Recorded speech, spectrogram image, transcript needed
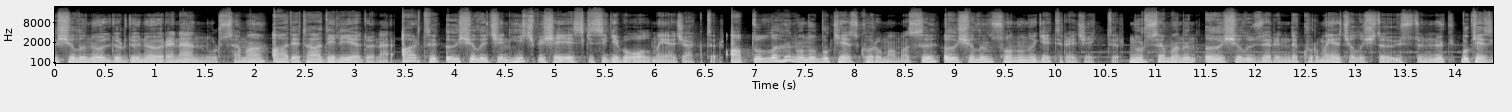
Işıl'ın öldürdüğünü öğrenen Nursema adeta deliye döner. Artık Işıl için hiçbir şey eskisi gibi olmayacaktır. Abdullah'ın onu bu kez korumaması Işıl'ın sonunu getirecektir. Nursema'nın Işıl üzerinde kurmaya çalıştığı üstünlük bu kez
